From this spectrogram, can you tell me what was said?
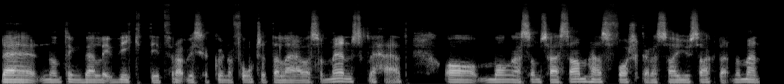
Det är någonting väldigt viktigt för att vi ska kunna fortsätta leva som mänsklighet. Och många som så här samhällsforskare så har ju sagt att "Nej, men,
